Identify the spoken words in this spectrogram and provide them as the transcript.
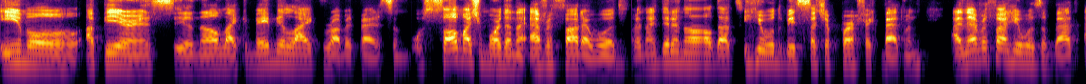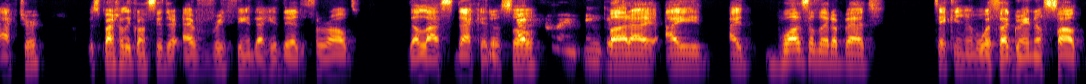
emo appearance, you know, like made me like Robert Pattinson so much more than I ever thought I would. And I didn't know that he would be such a perfect Batman. I never thought he was a bad actor, especially consider everything that he did throughout the last decade or so. But I I I was a little bit taking with a grain of salt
